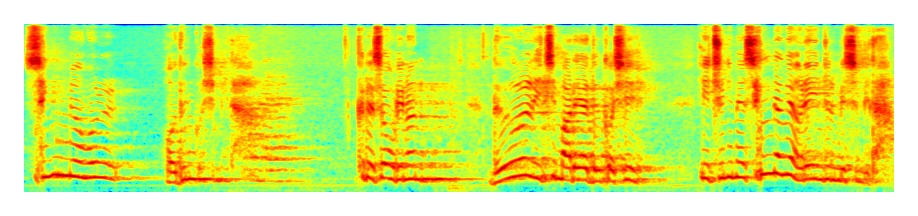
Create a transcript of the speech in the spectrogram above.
생명을 얻은 것입니다. 그래서 우리는 늘 잊지 말아야 될 것이 이 주님의 생명의 은혜인 줄 믿습니다.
